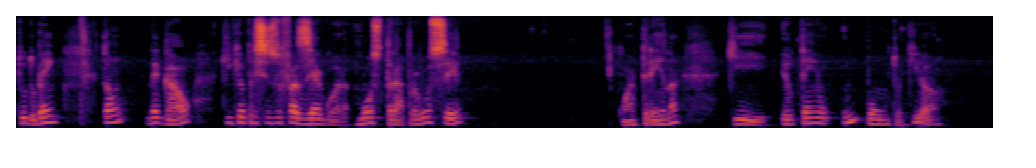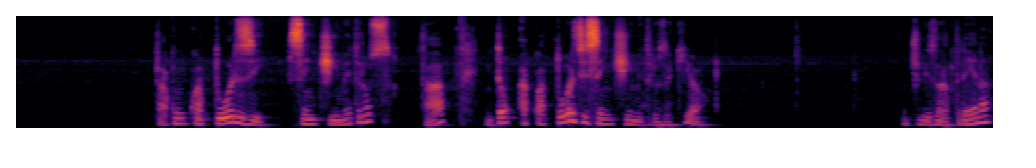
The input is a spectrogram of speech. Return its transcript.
Tudo bem? Então, legal. O que, que eu preciso fazer agora? Mostrar para você, com a trena, que eu tenho um ponto aqui, ó. Tá com 14 centímetros, tá? Então, a 14 centímetros aqui, ó. Utilizar a trena.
